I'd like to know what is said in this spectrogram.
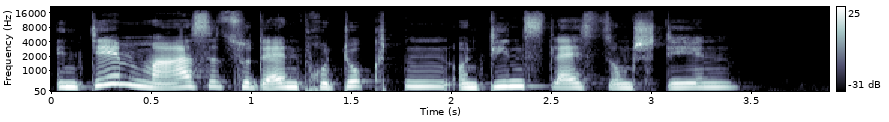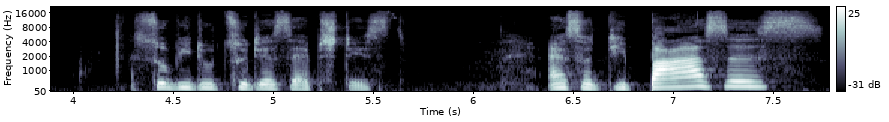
in dem Maße zu deinen Produkten und Dienstleistungen stehen, so wie du zu dir selbst stehst. Also die Basis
